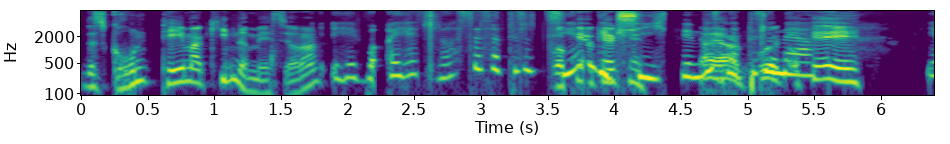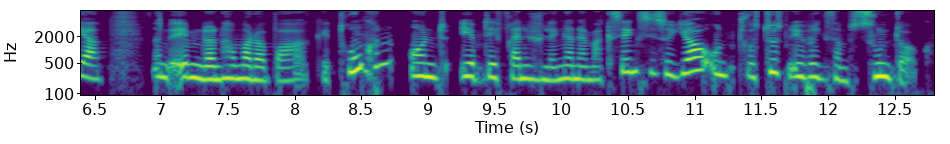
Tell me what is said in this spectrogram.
das Grundthema Kindermesse, oder? Ich, wo- jetzt lass das ein bisschen ziehen, okay, die okay. Geschichte. Wir müssen ein bisschen gut, mehr. okay. Ja, und eben dann haben wir da ein paar getrunken und ich habe die Freundin schon länger nicht mehr gesehen. Sie so: „Ja, und was tust du denn übrigens am Sonntag?“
